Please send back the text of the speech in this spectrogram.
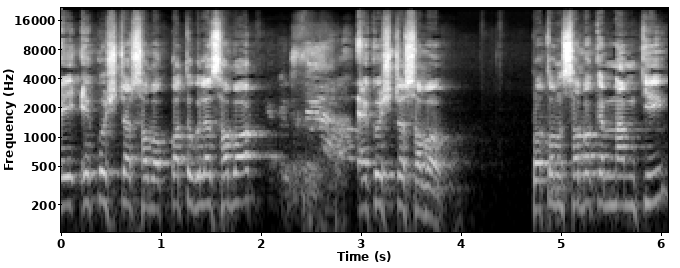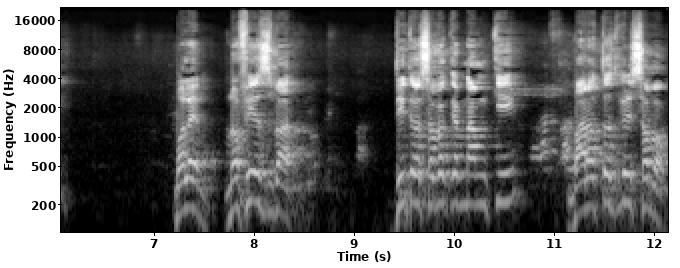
এই একুশটা সবক, কতগুলো সবক? একুশটা সবক। প্রথম সবকের নাম কি? বলেন নফিয়সবাদ দ্বিতীয় সবকের নাম কি? বারো তসবির সবক।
